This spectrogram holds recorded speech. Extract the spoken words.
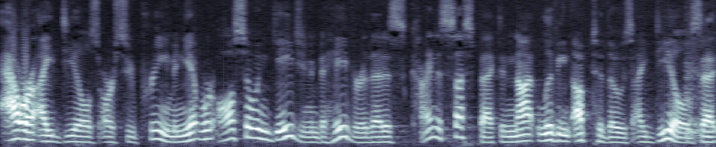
our ideals are supreme, and yet we're also engaging in behavior that is kind of suspect and not living up to those ideals that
